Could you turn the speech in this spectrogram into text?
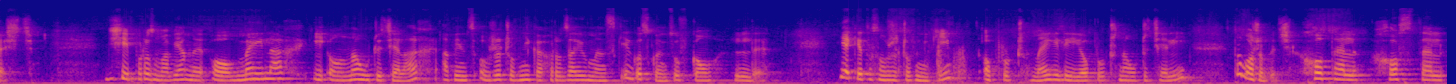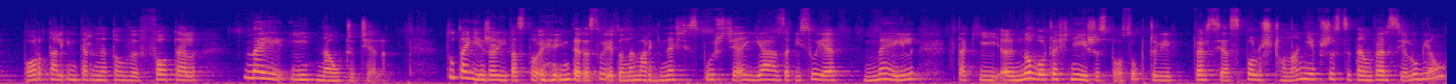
Cześć. Dzisiaj porozmawiamy o mailach i o nauczycielach, a więc o rzeczownikach rodzaju męskiego z końcówką ly. Jakie to są rzeczowniki? Oprócz maili i oprócz nauczycieli, to może być hotel, hostel, portal internetowy, fotel, mail i nauczyciel. Tutaj, jeżeli Was to interesuje, to na marginesie spójrzcie, ja zapisuję mail w taki e, nowocześniejszy sposób, czyli wersja spolszczona. Nie wszyscy tę wersję lubią.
